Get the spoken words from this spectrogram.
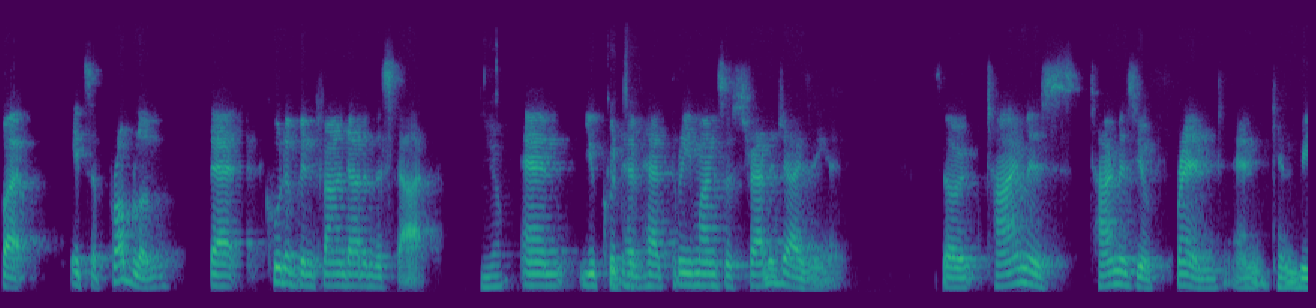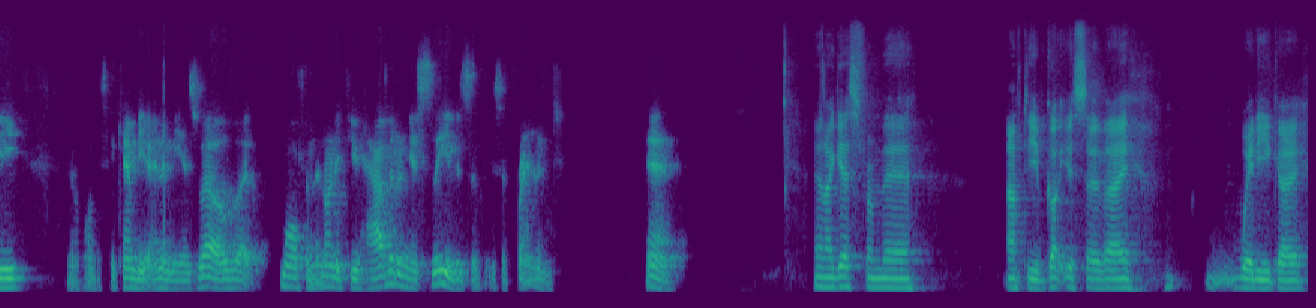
but it's a problem that could have been found out in the start. Yep. And you could have had three months of strategizing it. So time is time is your friend and can be, you know, obviously can be your enemy as well. But more often than not, if you have it on your sleeve, it's a, it's a friend. Yeah. And I guess from there, after you've got your survey, where do you go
